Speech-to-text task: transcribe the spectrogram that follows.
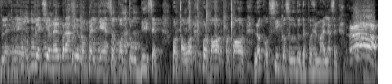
Fle- eh, flexioné el brazo y rompí el yeso con tu bíceps. Por favor, por favor, por favor. Loco, cinco segundos después el madre le hace, ¡Ah.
